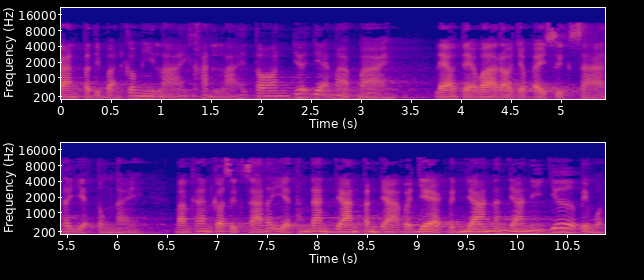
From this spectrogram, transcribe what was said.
การปฏิบัติก็มีหลายขั้นหลายตอนเยอะแยะมากมาย แล้วแต่ว่าเราจะไปศึกษาละเอียดตรงไหน บางท่านก็ศึกษาละเอียดทางด้านญาณปัญญาก็แยกเป็นญาณนนั้นญาณนี้เยอะไปหมด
